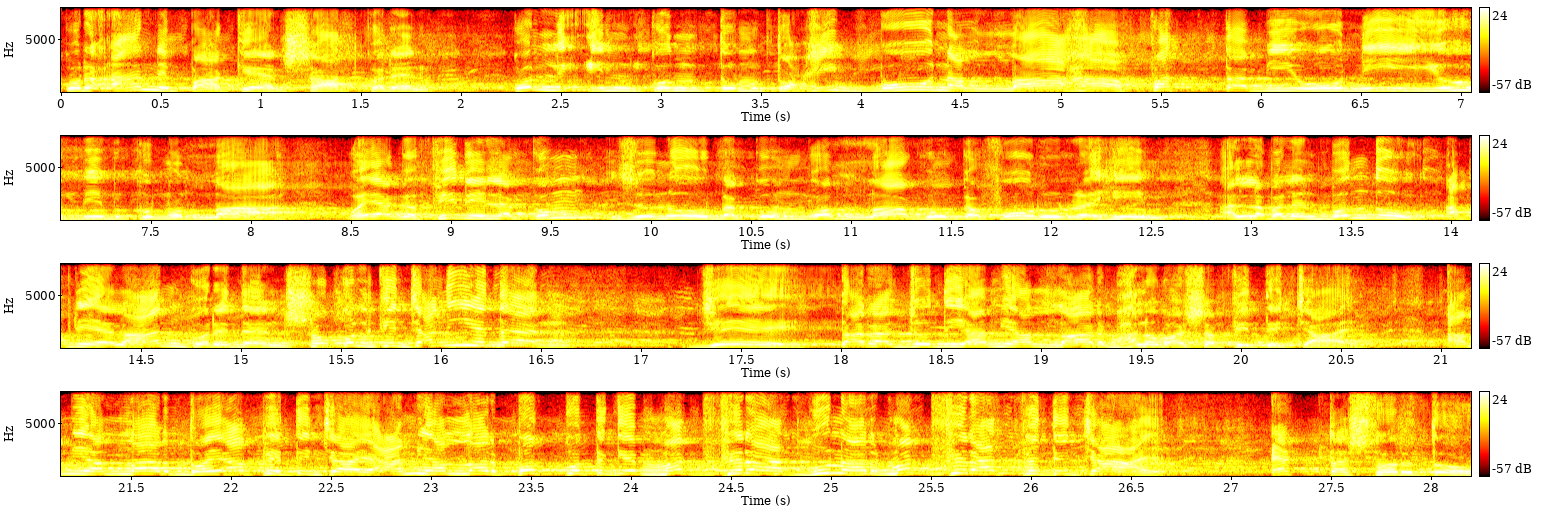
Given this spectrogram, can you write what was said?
কোরআন পাকে সাদ করেন কুল ইন কুনতুম তুহিব্বুন আল্লাহ ফাত্তাবিউনি ইউহিব্বুকুমুল্লাহ ওয়া ইয়াগফির লাকুম যুনুবাকুম ওয়াল্লাহু গফুরুর রহিম আল্লাহ বলেন, বন্ধু, আপনি এলান করে দেন, সকলকে জানিয়ে দেন যে তারা যদি আমি আল্লাহর ভালোবাসা পেতে চায়, আমি আল্লাহর দয়া পেতে চাই আমি আল্লাহর পক্ষ থেকে মাগফিরাত, গুনার মাগফিরাত পেতে চাই একটা শর্ত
